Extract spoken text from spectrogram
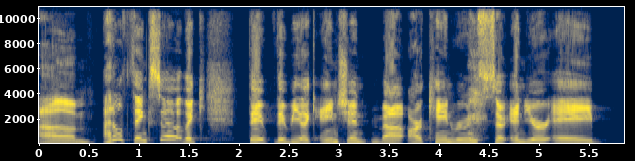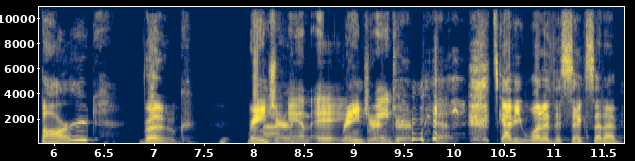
Um, I don't think so. Like they they'd be like ancient uh, arcane runes. So and you're a bard, rogue, ranger. I am a Ranger. Ranger. Yeah. it's got to be one of the six that I've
